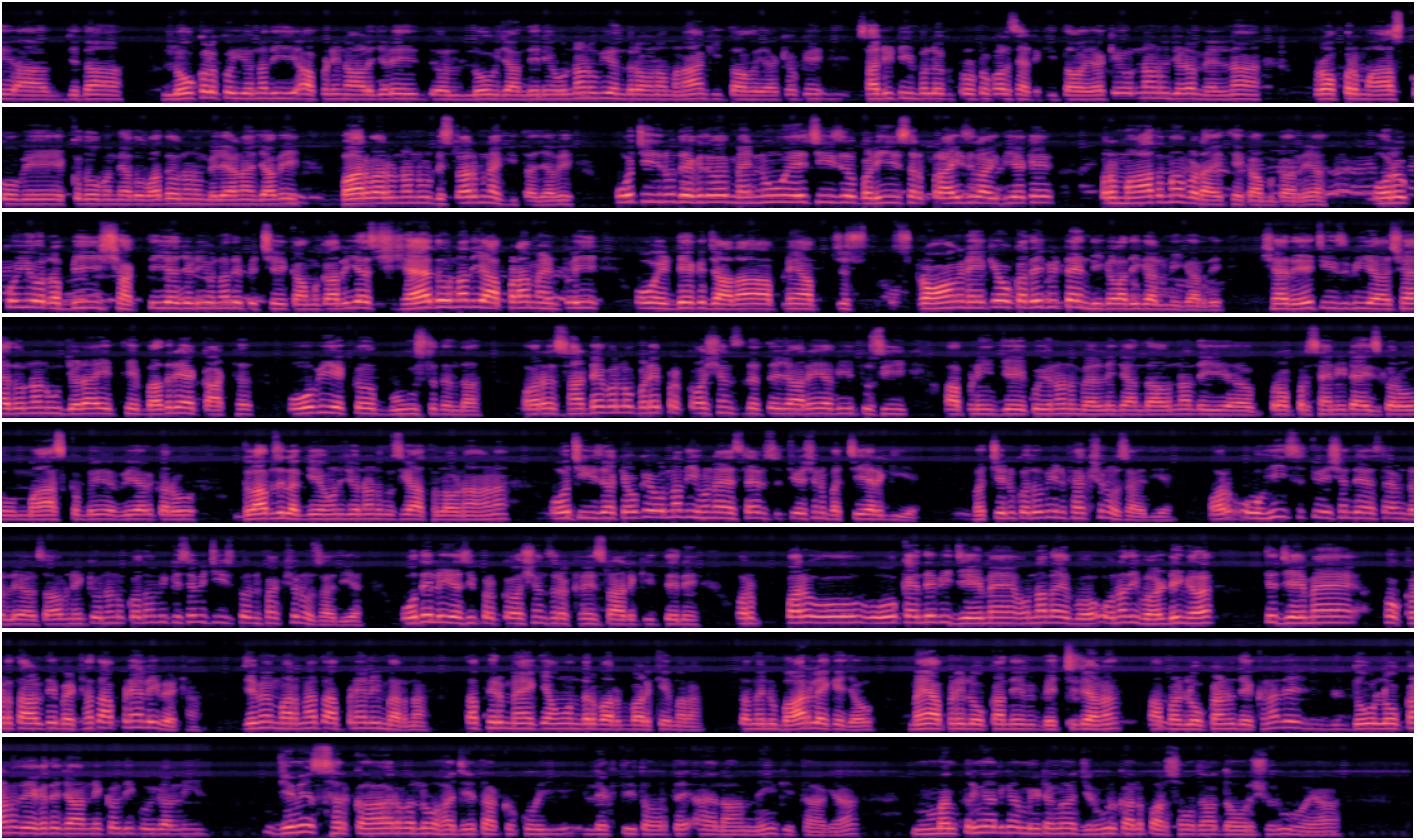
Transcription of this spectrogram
ਜਿੱਦਾਂ ਲੋਕਲ ਕੋਈ ਉਹਨਾਂ ਦੀ ਆਪਣੇ ਨਾਲ ਜਿਹੜੇ ਲੋਕ ਜਾਂਦੇ ਨੇ, ਉਹਨਾਂ ਨੂੰ ਵੀ ਅੰਦਰ ਆਉਣਾ ਮਨਾ ਕੀਤਾ ਹੋਇਆ, ਕਿਉਂਕਿ ਸਾਡੀ ਟੀਮ ਵੱਲੋਂ ਇੱਕ ਪ੍ਰੋਟੋਕਾਲ ਸੈੱਟ ਕੀਤਾ ਹੋਇਆ ਕਿ ਉਹਨਾਂ ਨੂੰ ਜਿਹੜਾ ਮਿਲਣਾ ਪ੍ਰੋਪਰ ਮਾਸਕ ਹੋਵੇ, ਇੱਕ ਦੋ ਬੰਦਿਆਂ ਤੋਂ ਵੱਧ ਉਹਨਾਂ ਨੂੰ ਮਿਲਿਆ ਨਾ ਜਾਵੇ ਬਾਰ-ਬਾਰ ਉਹਨਾਂ ਨੂੰ ਡਿਸਟਰਬ ਨਾ ਕੀਤਾ ਜਾਵੇ। ਉਹ ਚੀਜ਼ ਨੂੰ ਦੇਖਦੇ ਹੋਏ ਮੈਨੂੰ ਇਹ ਚੀਜ਼ ਬੜੀ ਸਰਪ੍ਰਾਈਜ਼ ਲੱਗਦੀ ਹੈ ਕਿ ਪਰਮਾਤਮਾ ਬੜਾ ਇੱਥੇ ਕੰਮ ਕਰ ਰਿਹਾ। ਔਰ ਕੋਈ ਉਹ ਰੱਬੀ ਸ਼ਕਤੀ ਆ ਜਿਹੜੀ ਉਹਨਾਂ ਦੇ ਪਿੱਛੇ ਕੰਮ ਕਰ ਰਹੀ ਆ, ਸ਼ਾਇਦ ਉਹਨਾਂ ਦੀ ਆਪਣਾ ਮੈਂਟਲੀ ਉਹ ਐਡੇ ਕੁ ਜ਼ਿਆਦਾ ਆਪਣੇ ਆਪ 'ਚ ਸਟਰੋਂਗ ਨੇ ਕਿ ਉਹ ਕਦੇ ਵੀ ਢਹਿੰਦੀ ਕਲਾ ਦੀ ਗੱਲ ਨਹੀਂ ਕਰਦੇ। ਸ਼ਾਇਦ ਇਹ ਚੀਜ਼ ਵੀ ਆ, ਸ਼ਾਇਦ ਉਹਨਾਂ ਨੂੰ ਜਿਹੜਾ ਇੱਥੇ ਵੱਧ ਰਿਹਾ ਇਕੱਠ, ਉਹ ਵੀ ਇੱਕ ਬੂਸਟ ਦਿੰਦਾ। ਔਰ ਸਾਡੇ ਵੱਲੋਂ ਬੜੇ ਪ੍ਰੀਕਾਸ਼ਨਸ ਦਿੱਤੇ ਜਾ ਰਹੇ ਆ ਵੀ ਤੁਸੀਂ ਆਪਣੀ ਜੇ ਕੋਈ ਉਹਨਾਂ ਨੂੰ ਮਿਲਣ ਜਾਂਦਾ, ਉਹਨਾਂ ਦੀ ਪ੍ਰੋਪਰ ਸੈਨੀਟਾਈਜ਼ ਕਰੋ ਮਾਸਕ ਵੇਅਰ ਕਰੋ ਗਲਵਜ਼ ਲੱਗੇ ਹੋਣ ਜੇ ਉਹਨਾਂ ਨੂੰ ਤੁਸੀਂ ਹੱਥ ਲਾਉਣਾ, ਹਨਾ। ਉਹ ਚੀਜ਼ ਆ, ਕਿਉਂਕਿ ਉਹਨਾਂ ਦੀ ਹੁਣ ਇਸ ਟਾਈਮ ਸਿਚੁਏਸ਼ਨ ਬੱਚੇ ਵਰਗੀ ਹੈ ਬੱਚੇ ਨੂੰ ਕਦੋਂ ਵੀ ਇਨਫੈਕਸ਼ਨ ਹੋ ਸਕਦੀ ਹੈ ਔਰ ਉਹੀ ਸਿਚੁਏਸ਼ਨ ਦੇ ਇਸ ਟਾਈਮ ਡੱਲੇਵਾਲ ਸਾਹਿਬ ਨੇ ਕਿ ਉਹਨਾਂ ਨੂੰ ਕਦੋਂ ਵੀ ਕਿਸੇ ਵੀ ਚੀਜ਼ ਤੋਂ ਇਨਫੈਕਸ਼ਨ ਹੋ ਸਕਦੀ ਹੈ ਉਹਦੇ ਲਈ ਅਸੀਂ ਪ੍ਰੀਕਾਸ਼ਨਸ ਰੱਖਣੇ ਸਟਾਰਟ ਕੀਤੇ ਨੇ। ਔਰ ਪਰ ਉਹ ਉਹ ਕਹਿੰਦੇ ਵੀ ਜੇ ਮੈਂ ਉਹਨਾਂ ਦਾ, ਉਹਨਾਂ ਦੀ ਵਰਡਿੰਗ ਆ ਕਿ ਜੇ ਮੈਂ ਭੁੱਖ ਹੜਤਾਲ ਤੇ ਬੈਠਾ ਤਾਂ ਆਪਣਿਆਂ ਲਈ ਬੈਠਾ। ਜੇ ਮੈਂ ਮਰਨਾ ਤਾਂ ਆਪਣਿਆਂ ਲਈ ਮਰਨਾ। ਤਾਂ ਫਿਰ ਮੈਂ ਕਿਉਂ ਅੰਦਰ ਵੜ ਵੜ ਕੇ ਮਰਾਂ? ਤਾਂ ਮੈਨੂੰ ਬਾਹਰ ਲੈ ਕੇ ਜਾਓ। ਮੈਂ ਆਪਣੇ ਲੋਕਾਂ ਦੇ ਵਿੱਚ ਜਾਣਾ, ਆਪਣੇ ਲੋਕਾਂ ਨੂੰ ਦੇਖਣਾ ਤੇ ਦੋ ਲੋਕਾਂ ਨੂੰ ਦੇਖਦੇ ਜਾਨ ਨਿਕਲਦੀ ਕੋਈ ਗੱਲ ਨਹੀਂ ਹੈ ਜਿਵੇਂ ਸਰਕਾਰ ਵੱਲੋਂ ਹਜੇ ਤੱਕ ਕੋਈ ਲਿਖਤੀ ਤੌਰ ਤੇ ਐਲਾਨ ਨਹੀਂ ਕੀਤਾ ਗਿਆ ਮੰਤਰੀਆਂ ਦੀਆਂ ਮੀਟਿੰਗਾਂ ਜ਼ਰੂਰ ਕੱਲ ਪਰਸੋਂ ਦਾ ਦੌਰ ਸ਼ੁਰੂ ਹੋਇਆ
